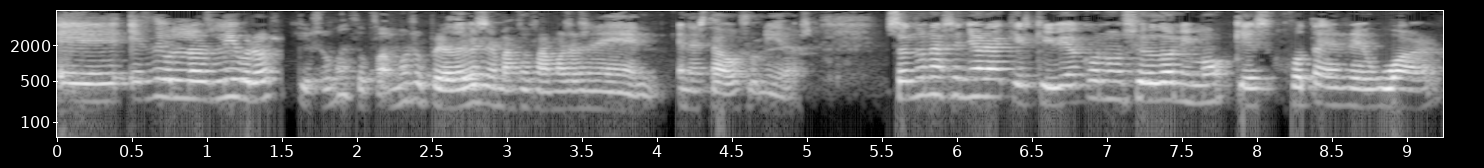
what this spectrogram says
Eh, es de los libros que son mazo famosos, pero deben ser mazo famosos en, en Estados Unidos. Son de una señora que escribió con un seudónimo que es J.R. Ward.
